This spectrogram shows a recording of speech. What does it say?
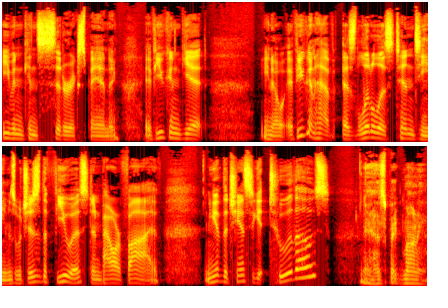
even consider expanding. If you can get, you know, if you can have as little as 10 teams, which is the fewest in Power 5, and you have the chance to get two of those, Yeah, that's big money.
